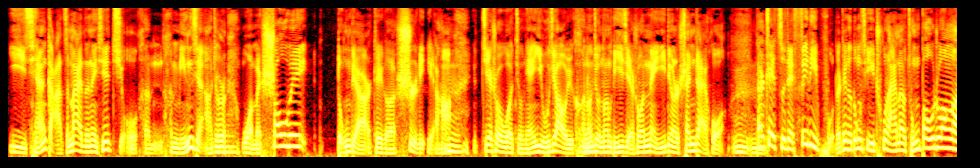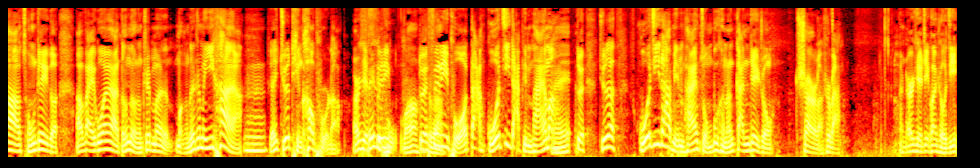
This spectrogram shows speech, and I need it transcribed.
以前嘎子卖的那些酒很很明显啊，就是嗯我们稍微。懂点儿这个事理哈，接受过九年义务教育，可能就能理解说那一定是山寨货。嗯，嗯。但是这次这飞利浦的这个东西一出来呢，从包装啊，从这个啊外观啊等等这么猛的这么一看啊，嗯，哎，觉得挺靠谱的。而且飞飞利利浦嘛，对飞利浦大国际大品牌嘛，哎。对，觉得国际大品牌总不可能干这种事儿了，是吧？而且这款手机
